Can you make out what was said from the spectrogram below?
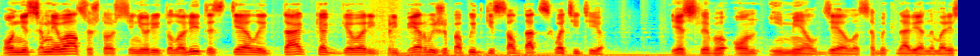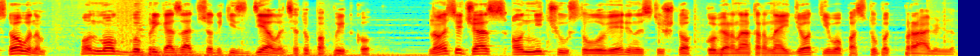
Он не сомневался, что сеньорита Лолита сделает так, как говорит, при первой же попытке солдат схватить ее. Если бы он имел дело с обыкновенным арестованным, он мог бы приказать все-таки сделать эту попытку. Но сейчас он не чувствовал уверенности, что губернатор найдет его поступок правильным.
